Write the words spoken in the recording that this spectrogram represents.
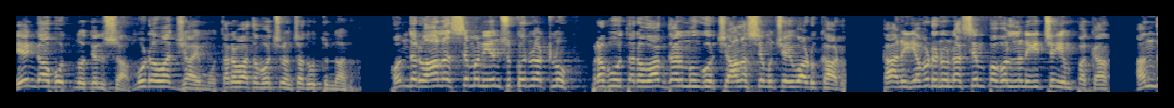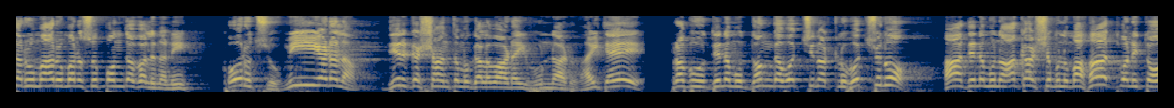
ఏం కాబోతుందో తెలుసా? మూడవ అధ్యాయము తర్వాత వచ్చిన చదువుతున్నాను. కొందరు ఆలస్యమని ఎంచుకున్నట్లు ప్రభు తన వాగ్దానము గురించి ఆలస్యము చేయవాడు కాడు. కానీ ఎవడును నశింపవలనని ఇచ్చయింపక అందరూ మారు మనసు పొందవలనని కోరుచు మీ ఎడల దీర్ఘశాంతము గలవాడై ఉన్నాడు. అయితే ప్రభు దినము దొంగ వచ్చినట్లు వచ్చునో. ఆ దినమున ఆకాశములు మహాధ్వనితో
